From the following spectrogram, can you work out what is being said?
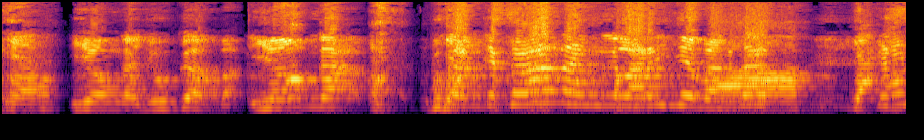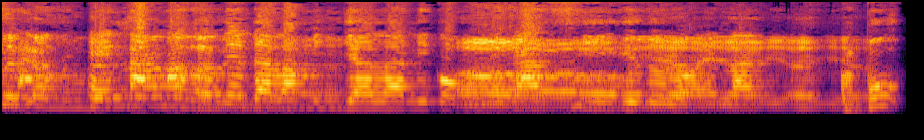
ya. Ya enggak juga, Pak. Ya enggak. Bukan ke sana larinya, Bang. Oh, ya enak, bukan enak maksudnya larinya. dalam menjalani komunikasi Oh, gitu iya, loh, iya, enak. Iya, iya. empuk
